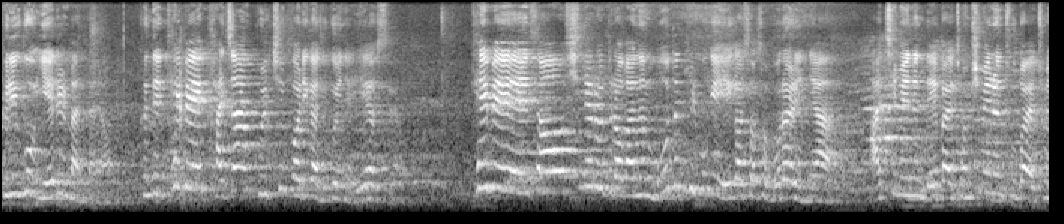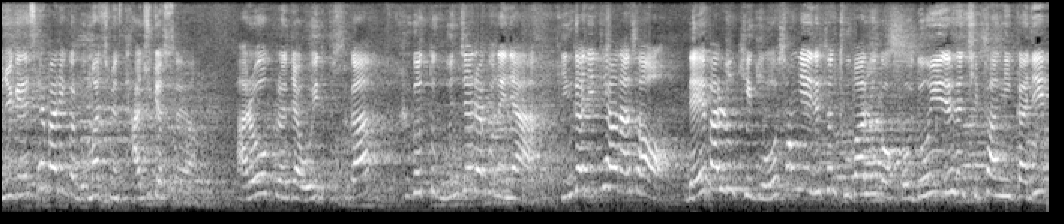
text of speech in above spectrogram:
그리고 얘를 만나요. 근데 테베의 가장 골칫거리가 누구였냐? 얘였어요. 테베에서 시내로 들어가는 모든 길목에 얘가 서서 뭐라 그랬냐? 아침에는 네 발, 점심에는 두 발, 저녁에는 세 발인 걸 못 맞추면 다 죽였어요. 바로 그러자 오이디푸스가 그것도 문제라고 내냐? 인간이 태어나서 네 발로 기고 성인이 돼선 두 발로 걷고 노인이 돼선 지팡이까지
